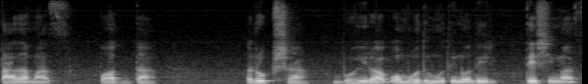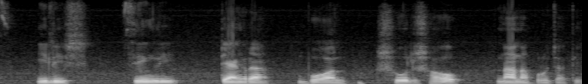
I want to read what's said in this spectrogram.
তাজা মাছ, পদ্মা, রূপসা, ভৈরব ও মধুমতি নদীর দেশি মাছ, ইলিশ, চিংড়ি, ট্যাংরা, বোয়াল, শোল সহ নানা প্রজাতি।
